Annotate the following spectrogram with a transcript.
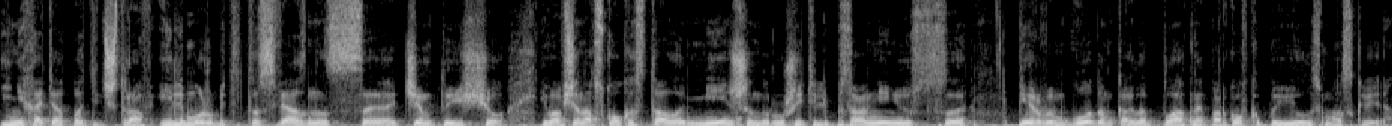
и не хотят платить штраф? Или, может быть, это связано с э, чем-то еще? И вообще, насколько стало меньше нарушителей по сравнению с первым годом, когда платная парковка появилась в Москве?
